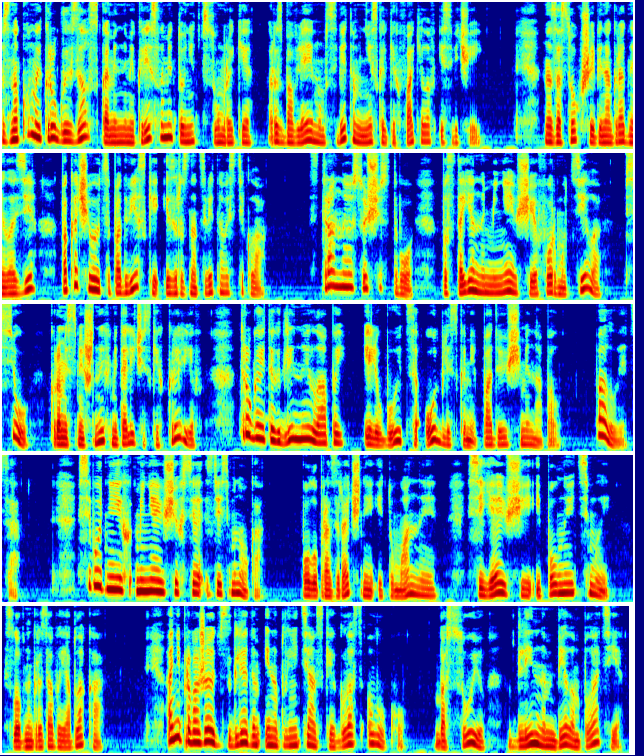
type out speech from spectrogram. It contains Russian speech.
Знакомый круглый зал с каменными креслами тонет в сумраке, разбавляемым светом нескольких факелов и свечей. На засохшей виноградной лозе покачиваются подвески из разноцветного стекла. Странное существо, постоянно меняющее форму тела, всю, кроме смешных металлических крыльев, трогает их длинной лапой и любуется отблесками, падающими на пол. Балуется. Сегодня их меняющихся здесь много. Полупрозрачные и туманные, сияющие и полные тьмы, словно грозовые облака. Они провожают взглядом инопланетянских глаз Луку, босую в длинном белом платье,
